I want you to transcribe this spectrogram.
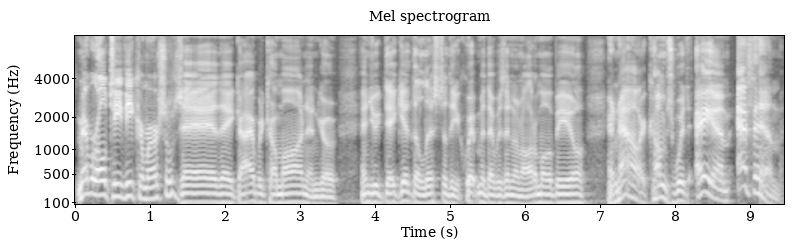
Remember old TV commercials? Uh, the guy would come on and go, and you they give the list of the equipment that was in an automobile, and now it comes with AM, FM.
